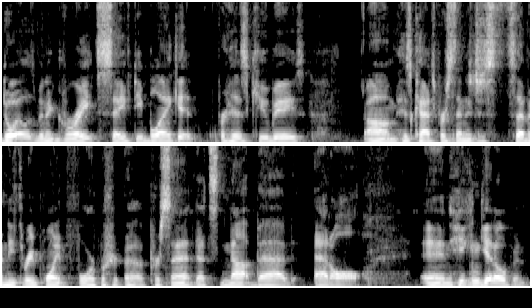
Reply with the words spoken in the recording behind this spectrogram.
Doyle has been a great safety blanket for his QBs. Um, his catch percentage is 73.4%. Uh, That's not bad at all. And he can get open.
